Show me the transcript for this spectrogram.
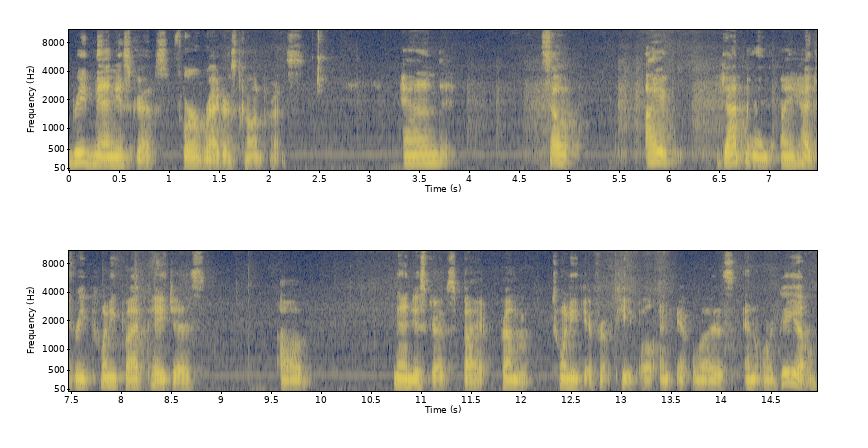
read manuscripts for a writers conference. And so i that meant i had to read 25 pages of manuscripts by from 20 different people and it was an ordeal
